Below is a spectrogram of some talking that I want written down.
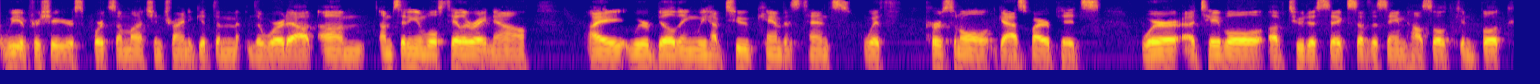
we appreciate your support so much in trying to get the the word out. Um, I'm sitting in Wolf's Tailor right now. I we're building. We have two canvas tents with personal gas fire pits where a table of two to six of the same household can book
